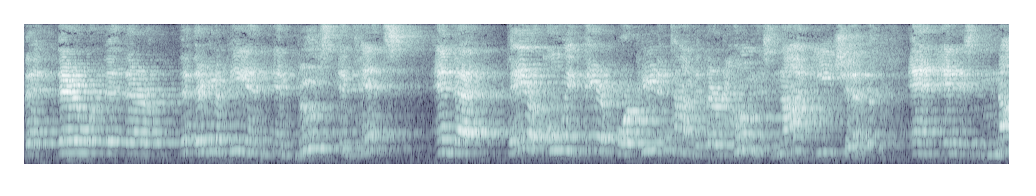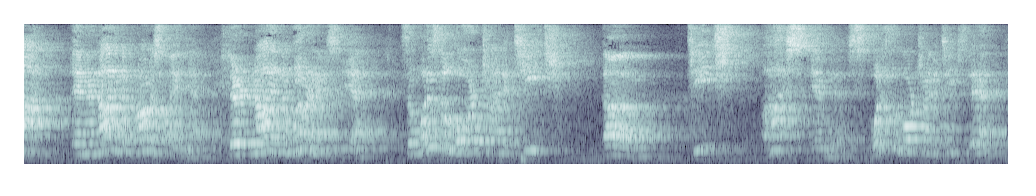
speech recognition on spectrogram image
that they're, that they're, that they're going to be in, in booths and tents, and that they are only there for a period of time, that their home is not Egypt, and it is not, and they're not in the promised land yet. They're not in the wilderness yet. So, what is the Lord trying to teach? Um, teach us in this. What is the Lord trying to teach them?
